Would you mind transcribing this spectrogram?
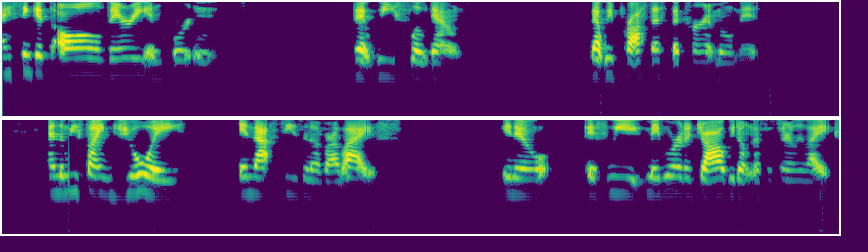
I think it's all very important that we slow down, that we process the current moment, and then we find joy in that season of our life. You know, if we maybe we're at a job we don't necessarily like,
